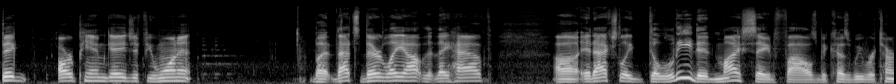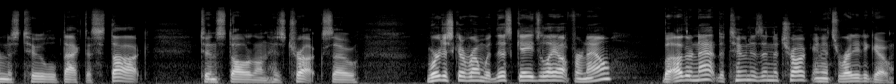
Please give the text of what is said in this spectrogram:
big RPM gauge if you want it. But that's their layout that they have. Uh, it actually deleted my saved files because we returned this tool back to stock to install it on his truck. So we're just gonna run with this gauge layout for now. But other than that, the tune is in the truck and it's ready to go.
